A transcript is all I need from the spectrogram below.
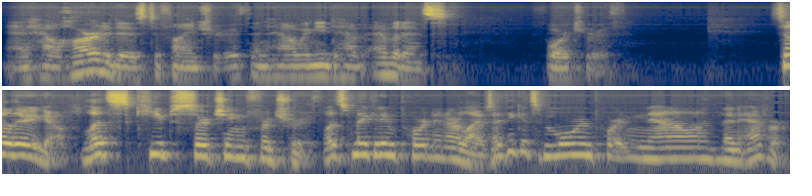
and how hard it is to find truth and how we need to have evidence for truth. So there you go. Let's keep searching for truth. Let's make it important in our lives. I think it's more important now than ever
